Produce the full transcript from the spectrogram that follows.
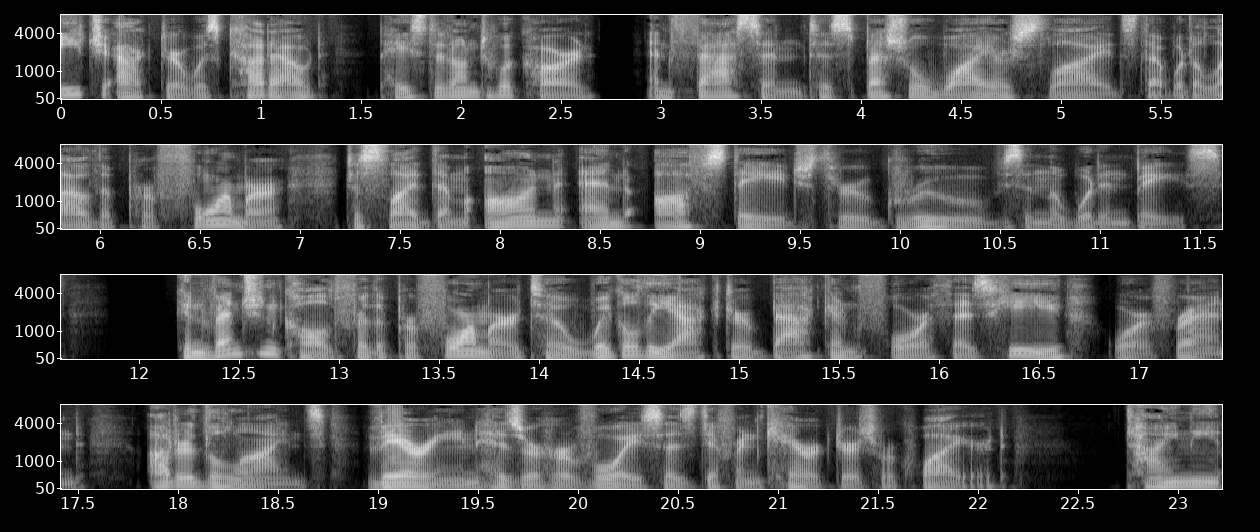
Each actor was cut out, pasted onto a card, and fastened to special wire slides that would allow the performer to slide them on and off stage through grooves in the wooden base. Convention called for the performer to wiggle the actor back and forth as he, or a friend, uttered the lines, varying his or her voice as different characters required. Tiny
